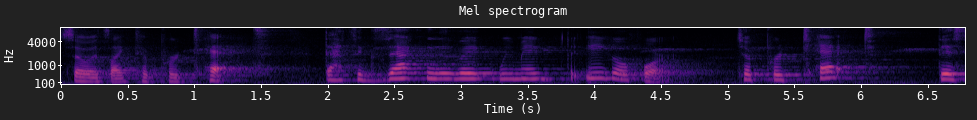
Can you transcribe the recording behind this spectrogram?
So it's like to protect. That's exactly the way we made the ego for to protect this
